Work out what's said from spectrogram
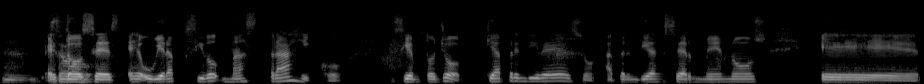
So, Entonces, eh, hubiera sido más trágico, siento yo. ¿Qué aprendí de eso? Aprendí a ser menos, eh,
